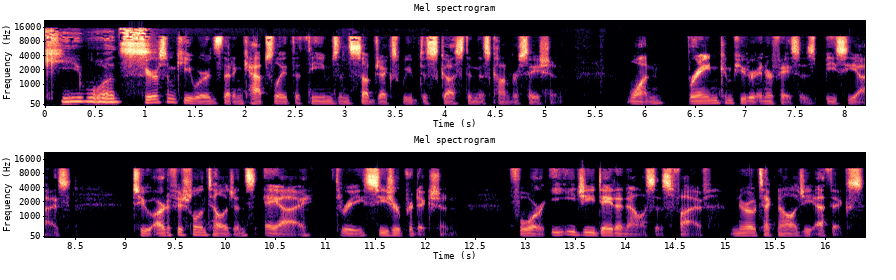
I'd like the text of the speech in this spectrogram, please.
keywords. Here are some keywords that encapsulate the themes and subjects we've discussed in this conversation. 1. Brain computer interfaces, BCIs. 2. Artificial intelligence, AI. 3. Seizure prediction. 4. EEG data analysis. 5. Neurotechnology ethics.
